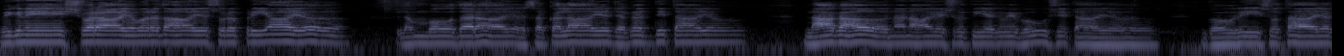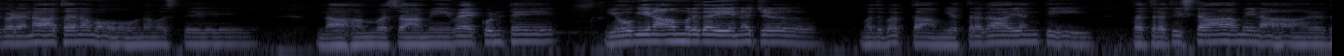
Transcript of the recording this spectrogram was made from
विघ्नेश्वराय वरदाय सुरप्रियाय लम्बोदराय सकलाय जगद्दिताय, नागाननाय श्रुतियग्विभूषिताय, गौरीसुताय गणनाथ नमो नमस्ते। नाहं वसामि वैकुण्ठे, योगिनां हृदयेन च, मद्भक्तां यत्र गायन्ति, तत्र तिष्ठामि नारद।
